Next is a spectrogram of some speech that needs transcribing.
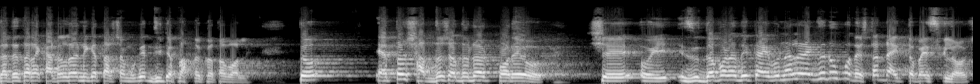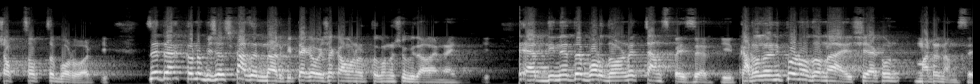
যাতে তারা কাটাল রানীকে তার সম্মুখে দুইটা ভালো কথা বলে। তো এত সাধ্য সাধনার পরেও সে ওই যুদ্ধাপরাধী ট্রাইব্যুনালের একজন উপদেষ্টার দায়িত্ব পাইছিল, সব সবচেয়ে বড় আর কি। যেটা কোনো বিশেষ কাজের না আর কি, টাকা পয়সা কামানোর তো কোনো সুবিধা হয় নাই আর কি। একদিনেতে বড় ধরনের চান্স পাইছে আর কি। কাটালানি প্রণোদনায় সে এখন মাঠে নামছে।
